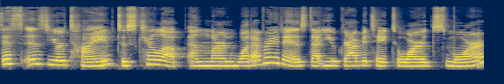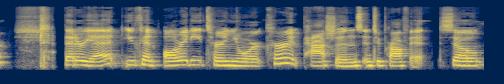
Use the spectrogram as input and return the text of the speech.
this is your time to skill up and learn whatever it is that you gravitate towards more. Better yet, you can already turn your current passions into profit. So,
